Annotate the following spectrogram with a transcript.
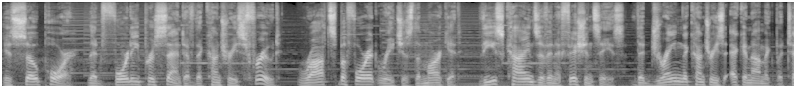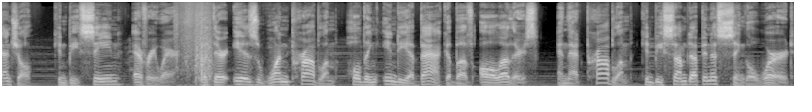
is so poor that 40% of the country's fruit rots before it reaches the market. These kinds of inefficiencies that drain the country's economic potential can be seen everywhere. But there is one problem holding India back above all others, and that problem can be summed up in a single word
